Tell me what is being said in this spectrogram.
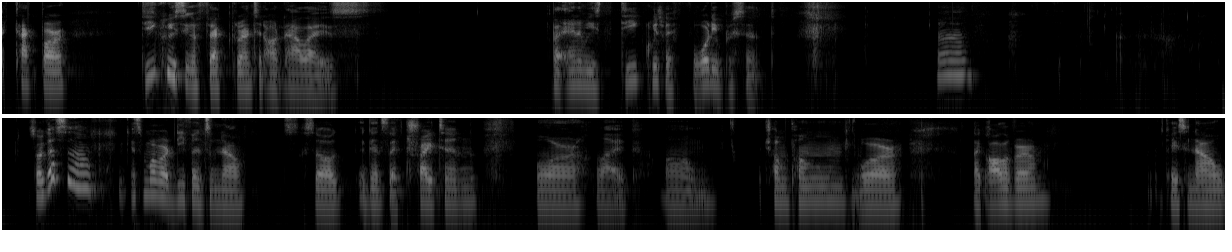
attack bar decreasing effect granted on allies but enemies decreased by 40%. Um, so I guess uh, it's more of our defensive now. So against like Triton or like um Chung Peng or like Oliver. Okay, so now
